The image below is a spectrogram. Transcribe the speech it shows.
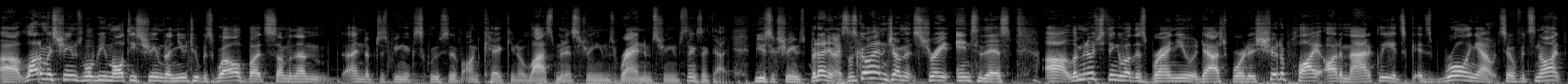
Uh, a lot of my streams will be multi-streamed on YouTube as well, but some of them end up just being exclusive on Kick. You know, last minute streams, random streams, things like that, music streams. But anyways, let's go ahead and jump straight into this. Uh, let me know what you think about this brand new dashboard. It should apply automatically. It's it's rolling out, so if it's not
